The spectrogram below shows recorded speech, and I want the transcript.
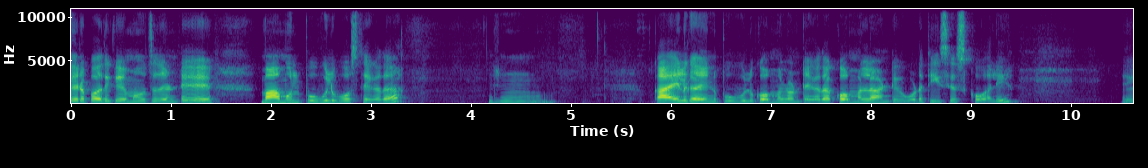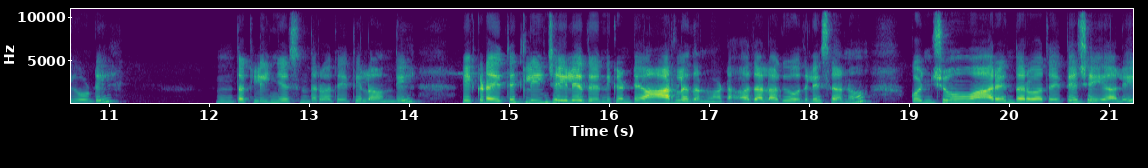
బీరపాదికి ఏమవుతుందంటే మామూలు పువ్వులు పోస్తాయి కదా. కాయలు కాయన పువ్వులు కొమ్మలు ఉంటాయి కదా కొమ్మలు లాంటివి కూడా తీసేసుకోవాలి. ఇదిగోటి ఇంత క్లీన్ చేసిన తర్వాత అయితే ఇలా ఉంది. ఇక్కడైతే క్లీన్ చేయలేదు ఎందుకంటే ఆరలేదు అనమాట అది అలాగే వదిలేసాను. కొంచెం ఆరిన తర్వాత అయితే చేయాలి.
